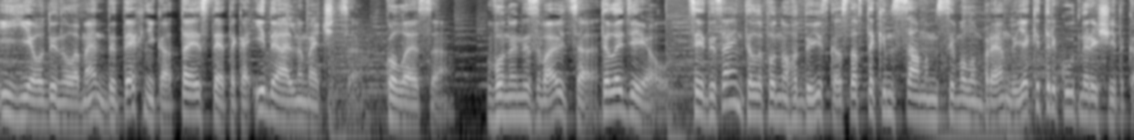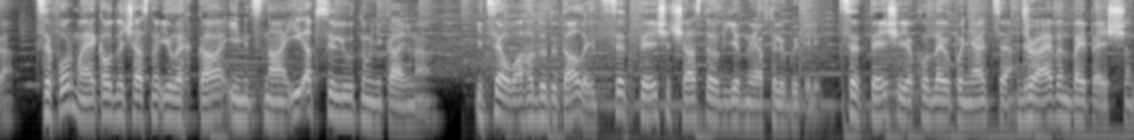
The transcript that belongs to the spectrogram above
І є один елемент, де техніка та естетика ідеально мечаться колеса. Вони називаються Теледіал. Цей дизайн телефонного диска став таким самим символом бренду, як і трикутна решітка. Це форма, яка одночасно і легка, і міцна, і абсолютно унікальна. І ця увага до деталей це те, що часто об'єднує автолюбителів. Це те, що я вкладаю поняття and by Passion.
